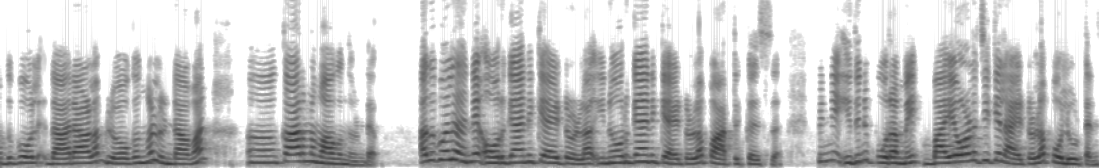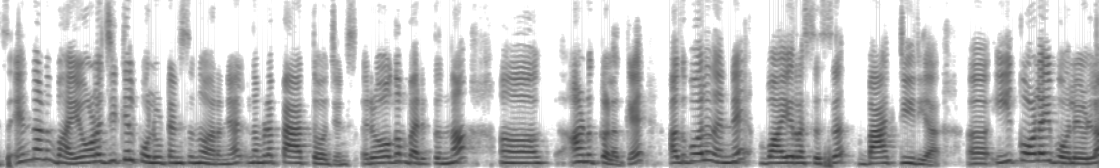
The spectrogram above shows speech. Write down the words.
അതുപോലെ ധാരാളം രോഗങ്ങൾ ഉണ്ടാവാൻ കാരണമാകുന്നുണ്ട്. അതുപോലെ തന്നെ ഓർഗാനിക് ആയിട്ടുള്ള ഇനോർഗാനിക് ആയിട്ടുള്ള പാർട്ടിക്കിൾസ് പിന്നെ ഇതിന് പുറമെ ബയോളജിക്കൽ ആയിട്ടുള്ള പൊല്യൂട്ടൻസ് എന്താണ് ബയോളജിക്കൽ പൊല്യൂട്ടൻസ് എന്ന് പറഞ്ഞാൽ നമ്മുടെ പാത്തോജൻസ് രോഗം പരത്തുന്ന അണുക്കളൊക്കെ. അതുപോലെ തന്നെ വൈറസസ് ബാക്ടീരിയ ഈ കോളൈ പോലെയുള്ള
